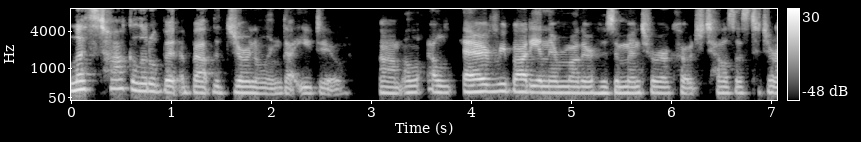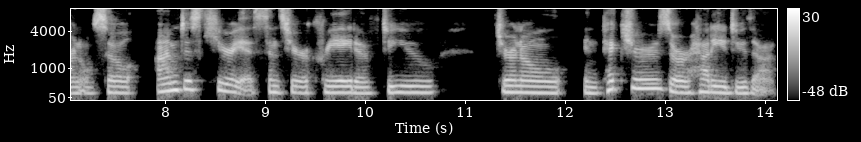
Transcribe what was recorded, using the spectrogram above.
let's talk a little bit about the journaling that you do. Um, everybody and their mother who's a mentor or coach tells us to journal. So I'm just curious, since you're a creative, do you journal in pictures or how do you do that?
